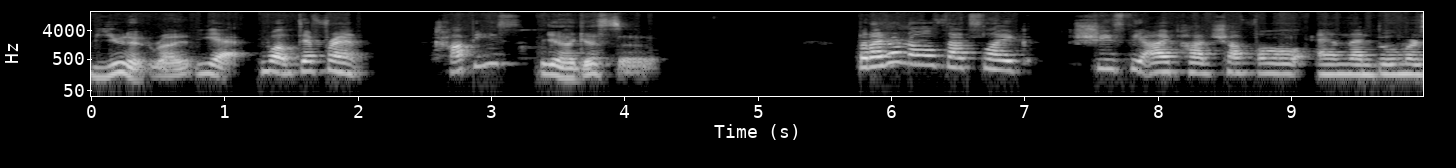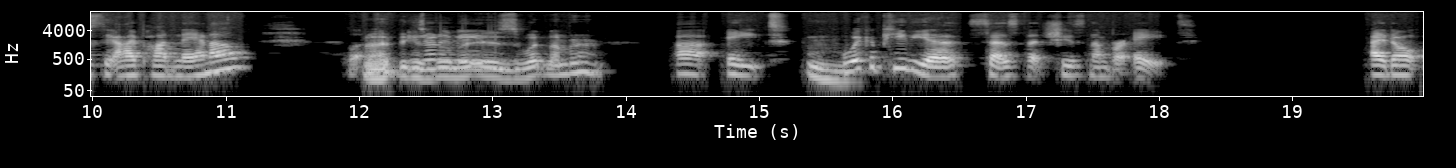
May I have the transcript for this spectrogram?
unit, right? Yeah. Well, different copies. Yeah, I guess so. But I don't know if that's like she's the iPod Shuffle and then Boomer's the iPod Nano. Right, because you know what I Boomer mean? is what number? Uh, eight. Mhm. Wikipedia says that she's number eight. I don't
